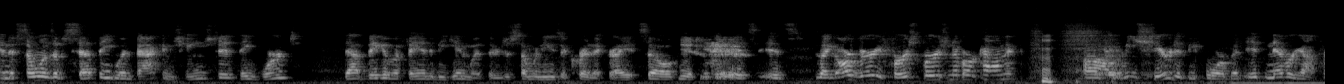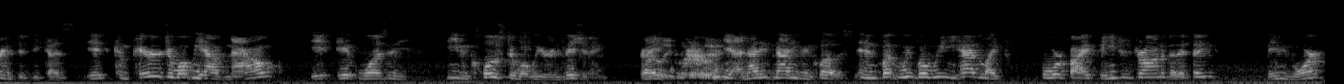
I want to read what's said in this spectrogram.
and if someone's upset that you went back and changed it, they weren't that big of a fan to begin with. They're just someone who's a critic, right? So Yeah. it's it's like our very first version of our comic. uh, we shared it before, but it never got printed because it compared to what we have now, it, it wasn't even close to what we were envisioning, right? Really? Yeah, not not even close. And but we but we had like four or five pages drawn of it, I think, maybe more.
